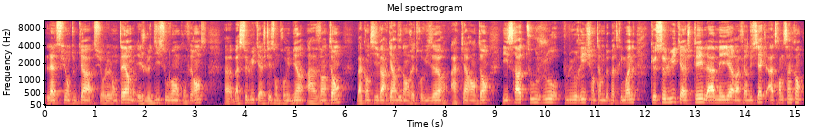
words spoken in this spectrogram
là-dessus en tout cas sur le long terme, et je le dis souvent en conférence, bah, celui qui a acheté son premier bien à 20 ans, bah, quand il va regarder dans le rétroviseur à 40 ans, il sera toujours plus riche en termes de patrimoine que celui qui a acheté la meilleure affaire du siècle à 35 ans.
